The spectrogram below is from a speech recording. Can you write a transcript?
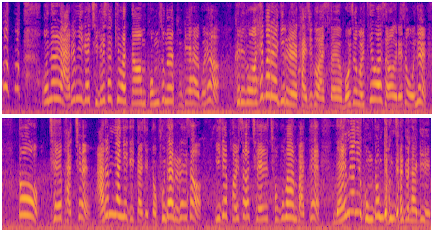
오늘 아름이가 집에서 키웠던 봉숭아 두 개 하고요. 그리고 해바라기를 가지고 왔어요. 모종을 틔워서. 그래서 오늘 또 제 밭을 아름냥에게까지 또 분할을 해서 이제 벌써 제 조그마한 밭에 네 명이 공동 경작을 하기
